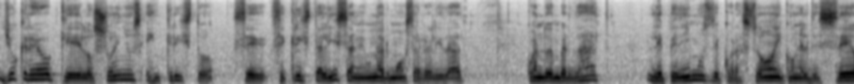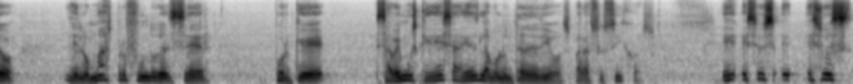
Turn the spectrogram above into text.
Yo creo que los sueños en Cristo se, cristalizan en una hermosa realidad cuando en verdad le pedimos de corazón y con el deseo de lo más profundo del ser, porque sabemos que esa es la voluntad de Dios para sus hijos. E, eso es, e, eso es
